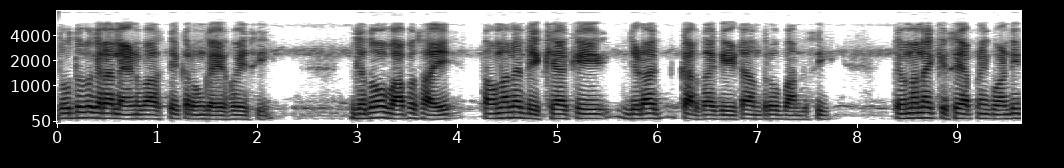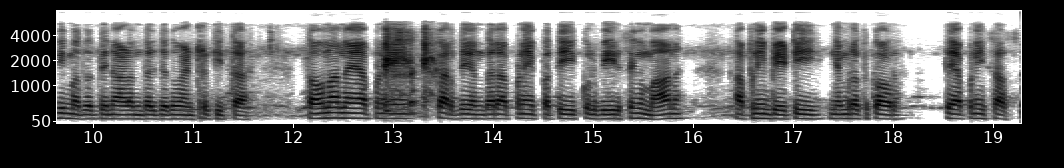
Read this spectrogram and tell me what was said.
ਦੁੱਧ ਵਗੈਰਾ ਲੈਣ ਵਾਸਤੇ ਘਰੋਂ ਗਏ ਹੋਏ ਸੀ। ਜਦੋਂ ਉਹ ਵਾਪਸ ਆਏ ਤਾਂ ਉਹਨਾਂ ਨੇ ਦੇਖਿਆ ਕਿ ਜਿਹੜਾ ਘਰ ਦਾ ਗੇਟ ਆ ਅੰਦਰੋਂ ਬੰਦ ਸੀ ਤੇ ਉਹਨਾਂ ਨੇ ਕਿਸੇ ਆਪਣੇ ਗੁਆਂਢੀ ਦੀ ਮਦਦ ਦੇ ਨਾਲ ਅੰਦਰ ਜਦੋਂ ਐਂਟਰ ਕੀਤਾ ਤਾਂ ਉਹਨਾਂ ਨੇ ਆਪਣੇ ਘਰ ਦੇ ਅੰਦਰ ਆਪਣੇ ਪਤੀ ਕੁਲਵੀਰ ਸਿੰਘ ਮਾਨ, ਆਪਣੀ ਬੇਟੀ ਨਿਮਰਤ ਕੌਰ ਤੇ ਆਪਣੀ ਸੱਸ,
